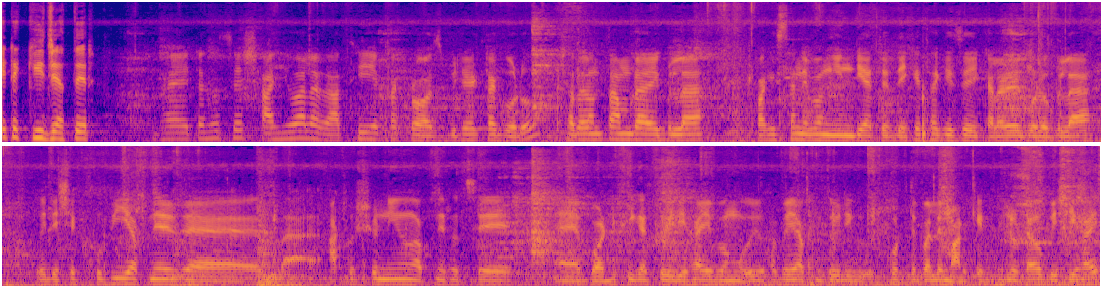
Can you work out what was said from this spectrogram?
এটা কি জাতের? ভাই এটা হচ্ছে শাহিওয়াল আর রাথি একটা ক্রস ব্রিডের একটা গরু। সাধারণত আমরা এগুলা পাকিস্তান এবং ইন্ডিয়াতে দেখে থাকি যে এই কালারের গরুগুলা ওই দেশে খুবই আপনার আকর্ষণীয় আপনার হচ্ছে বডি ফিগার তৈরি হয় এবং ওইভাবে আপনি তৈরি করতে পারলে মার্কেট ভ্যালুটাও বেশি হয়।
